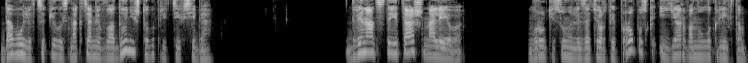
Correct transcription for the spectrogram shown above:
До боли вцепилась ногтями в ладони, чтобы прийти в себя. «Двенадцатый этаж налево». В руки сунули затертый пропуск, и я рванула к лифтам.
